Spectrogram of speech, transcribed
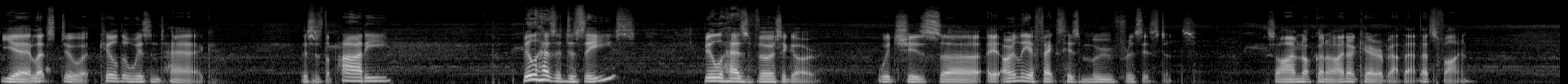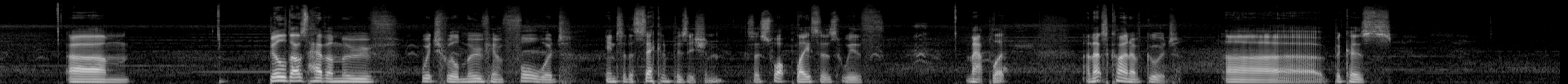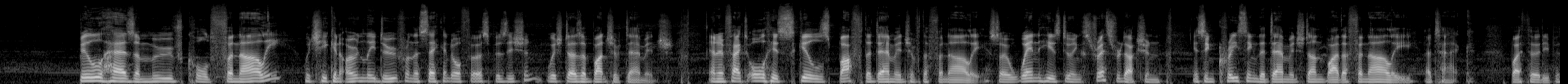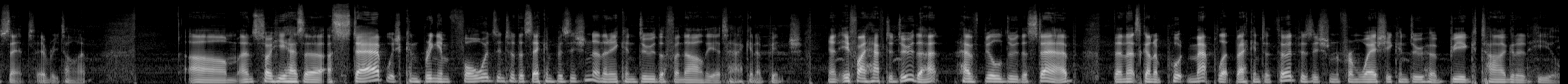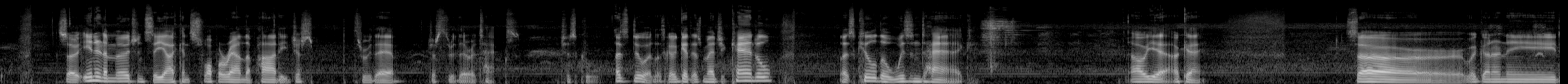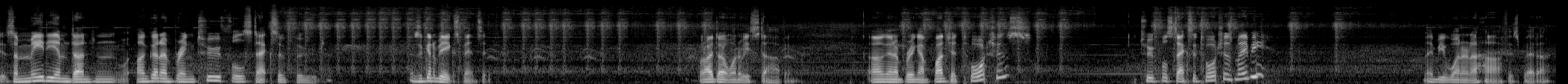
Yeah, let's do it. Kill the Wizened Hag. This is the party. Bill has a disease. Bill has vertigo, which is uh, it only affects his move resistance. So I'm not gonna. I don't care about that. That's fine. Um, Bill does have a move which will move him forward into the second position. So swap places with Maplet, and that's kind of good uh, because Bill has a move called Finale, which he can only do from the second or first position, which does a bunch of damage. And in fact, all his skills buff the damage of the finale. So when he's doing stress reduction, it's increasing the damage done by the finale attack by 30% every time. Um, and so he has a, a, stab which can bring him forwards into the second position, and then he can do the finale attack in a pinch. And if I have to do that, have Bill do the stab, then that's going to put Maplet back into third position from where she can do her big targeted heal. So in an emergency, I can swap around the party just through their just through their attacks, which is cool. Let's do it. Let's go get this magic candle. Let's kill the wizened hag. Oh yeah, okay. So we're gonna need it's a medium dungeon. I'm gonna bring two full stacks of food. This is gonna be expensive, but I don't want to be starving. I'm gonna bring a bunch of torches, two full stacks of torches, maybe. Maybe one and a half is better.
